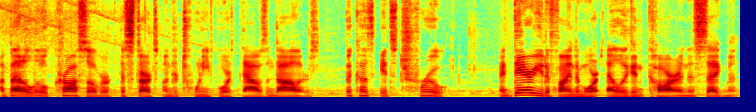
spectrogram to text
about a little crossover that starts under $24,000, because it's true. I dare you to find a more elegant car in this segment.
